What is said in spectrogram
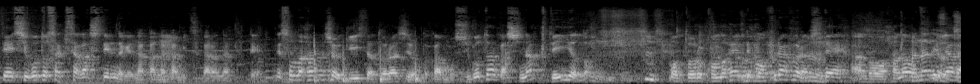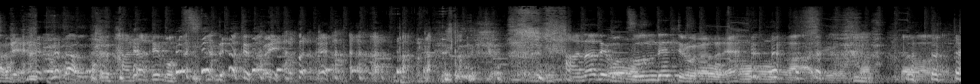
で仕事先探してるんだけどなかなか見つからなくて。でそんな話を聞いてた虎次郎とかもう仕事なんかしなくていいよと、もうとこの辺でもうフラフラして、あの花を花でも摘みながら。花でも摘んでってのがいいよね 花でも摘んでっていうのがあったね。そうあれよかった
